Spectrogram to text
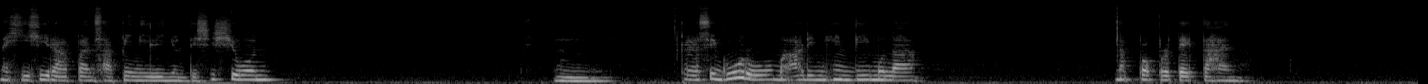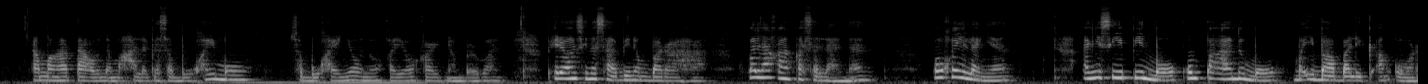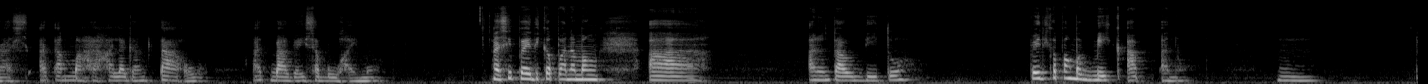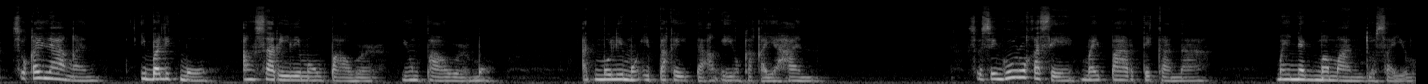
Nahihirapan sa pinili niyong desisyon. Hmm. Kaya siguro, maaring hindi mo na napoprotektahan ang mga tao na mahalaga sa buhay mo, sa buhay nyo, no? Kayo, card number one. Pero ang sinasabi ng baraha, wala kang kasalanan. Okay lang yan. Ang isipin mo kung paano mo maibabalik ang oras at ang mahahalagang tao at bagay sa buhay mo. Kasi pwede ka pa namang, uh, anong tawag dito? Pwede ka pang mag-make up, ano. Hmm. So, kailangan, ibalik mo ang sarili mong power, yung power mo. At muli mong ipakita ang iyong kakayahan. So, siguro kasi may parte ka na may nagmamando sa'yo.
